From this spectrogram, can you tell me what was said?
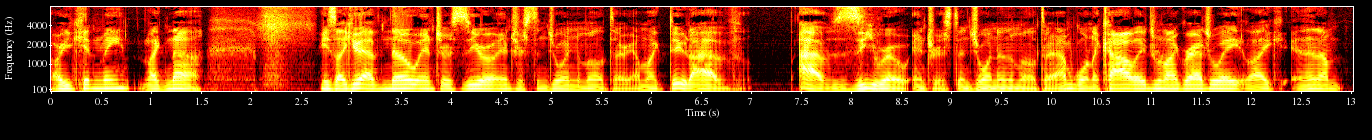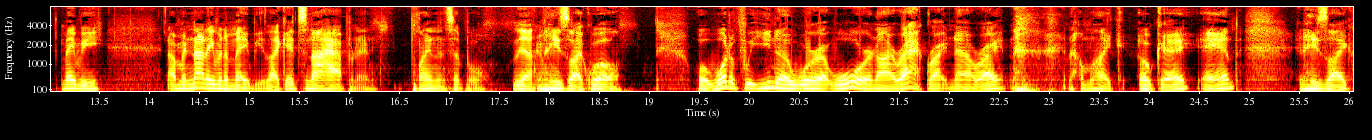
Are you kidding me? Like nah. He's like you have no interest zero interest in joining the military. I'm like dude i have I have zero interest in joining the military. I'm going to college when I graduate, like, and then I'm maybe, I mean, not even a maybe, like, it's not happening, plain and simple. Yeah. And he's like, well, well, what if we, you know, we're at war in Iraq right now, right? and I'm like, okay, and and he's like,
